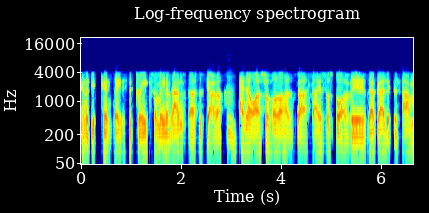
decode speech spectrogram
kanadi- kanadiske Drake, som er en af verdens største stjerner, mm. han er jo også formået at holde sig, sig så stor ved, ved at gøre lidt det samme,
